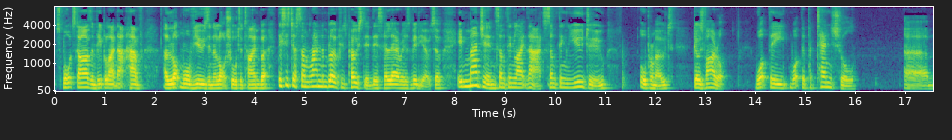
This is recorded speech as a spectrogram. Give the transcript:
sports stars and people like that have a lot more views in a lot shorter time, but this is just some random bloke who's posted this hilarious video. So imagine something like that, something you do or promote goes viral, what the what the potential um,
